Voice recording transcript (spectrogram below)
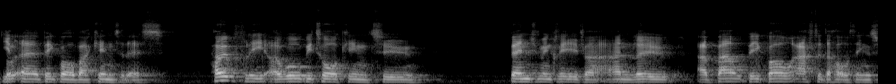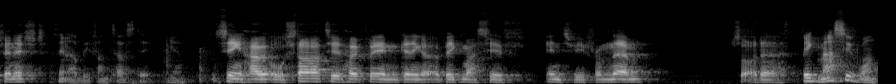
Yep. uh, Big Bowl back into this, hopefully I will be talking to Benjamin Cleaver and Lou about Big Bowl after the whole thing is finished, I think that'll be fantastic. Yeah. Seeing how it all started, hopefully, and getting a, a big, massive interview from them. Sort of the Big, massive one.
